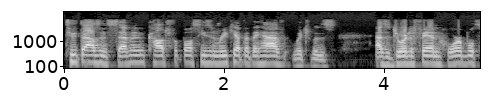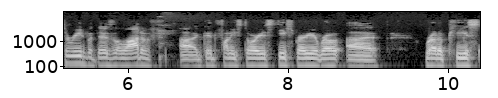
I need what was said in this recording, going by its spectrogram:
2007 college football season recap that they have, which was, as a Georgia fan, horrible to read, but there's a lot of uh, good, funny stories. Steve Spurrier wrote uh, wrote a piece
